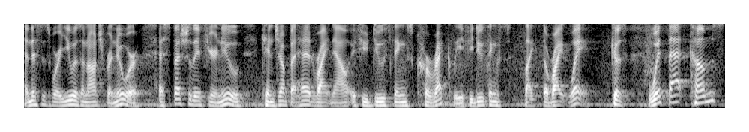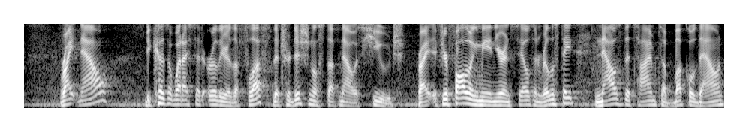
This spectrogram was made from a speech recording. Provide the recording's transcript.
And this is where you, as an entrepreneur, especially if you're new, can jump ahead right now if you do things correctly, if you do things like the right way. Because with that comes right now because of what I said earlier, the fluff, the traditional stuff now is huge, right? If you're following me and you're in sales and real estate, now's the time to buckle down,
